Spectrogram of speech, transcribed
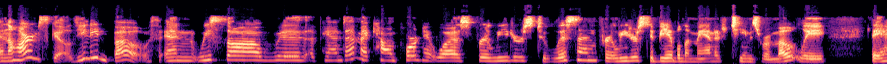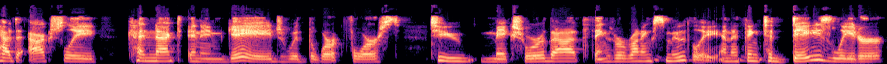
and the hard skills. You need both. And we saw with a pandemic how important it was for leaders to listen, for leaders to be able to manage teams remotely. They had to actually connect and engage with the workforce to make sure that things were running smoothly. And I think today's leader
